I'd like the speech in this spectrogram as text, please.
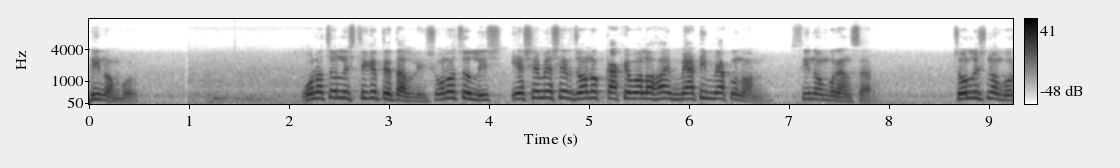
D number. উনচল্লিশ থেকে তেতাল্লিশ উনচল্লিশ এস এম এসের জনক কাকে বলা হয়? ম্যাটি ম্যাকোনন। C number answer. চল্লিশ নম্বর,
